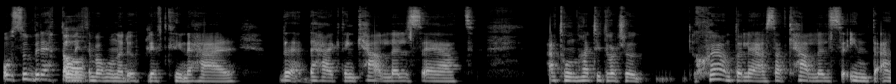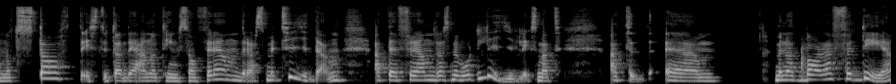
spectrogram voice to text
Och så berättar hon Ja. liksom vad hon hade upplevt kring det här, det, det här kring kallelse, att, att hon har tyckt det varit så skönt att läsa att kallelse inte är något statiskt utan det är någonting som förändras med tiden. Att det förändras med vårt liv. Liksom att, att, ehm, men att bara för det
